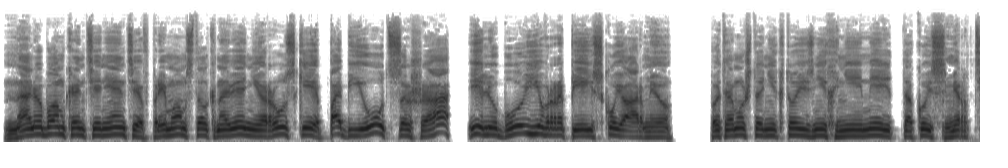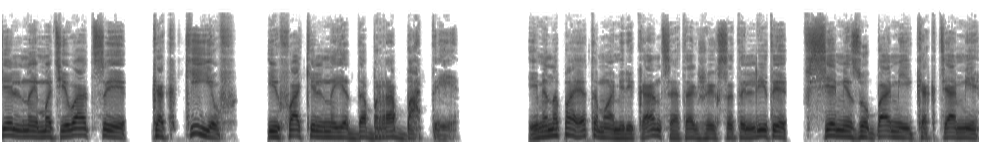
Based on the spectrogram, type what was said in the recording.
На любом континенте в прямом столкновении русские побьют США и любую европейскую армию, потому что никто из них не имеет такой смертельной мотивации, как Киев и факельные добробаты. Именно поэтому американцы, а также их сателлиты, всеми зубами и когтями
